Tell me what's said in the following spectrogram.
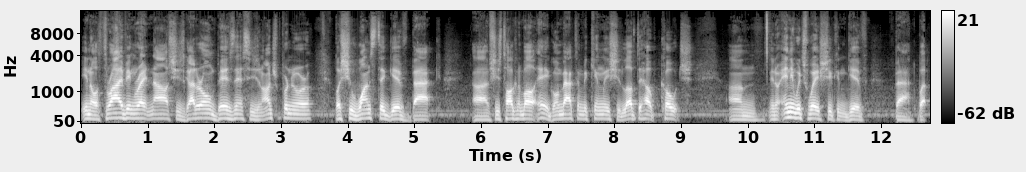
you know, thriving right now. She's got her own business. She's an entrepreneur, but she wants to give back. Uh, she's talking about, hey, going back to McKinley, she'd love to help coach. Um, you know, any which way she can give back. But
